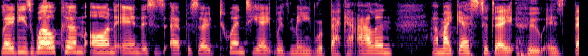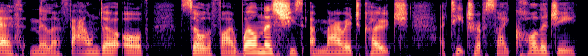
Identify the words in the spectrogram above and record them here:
Ladies, welcome on in. This is episode 28 with me, Rebecca Allen, and my guest today, who is Beth Miller, founder of Soulify Wellness. She's a marriage coach, a teacher of psychology,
